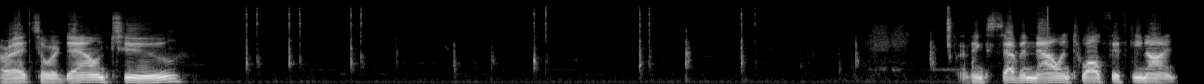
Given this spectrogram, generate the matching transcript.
All right, so we're down to think seven now and twelve fifty nine.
